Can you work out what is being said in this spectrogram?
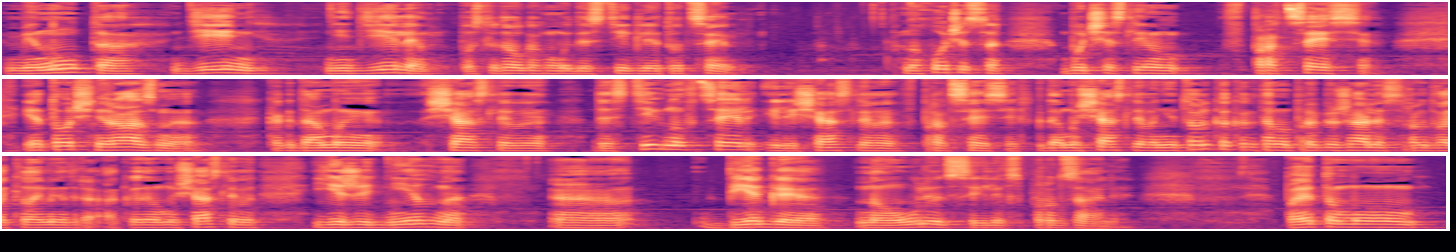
минута, день, неделя после того, как мы достигли эту цель. Но хочется быть счастливым в процессе. И это очень разное, когда мы счастливы, достигнув цель, или счастливы в процессе. Когда мы счастливы не только, когда мы пробежали 42 километра, а когда мы счастливы ежедневно, э, бегая на улице или в спортзале. Поэтому,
